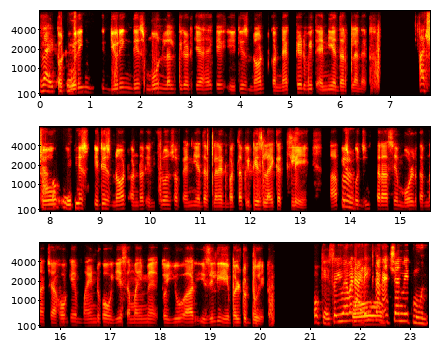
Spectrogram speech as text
right तो during during this moon lull period क्या है कि it is not connected with any other planet अच्छा, so okay. it is it is not under influence of any other planet. मतलब it is like a clay. आप hmm. इसको जिस तरह से मोल्ड करना चाहोगे माइंड को ये समय में तो you are easily able to do it okay so you have a direct connection with moon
